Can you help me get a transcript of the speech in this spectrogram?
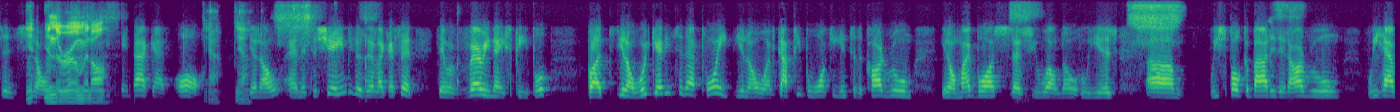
since you know in the room at all came back at all. Yeah, yeah. You know, and it's a shame because they're like I said, they were very nice people. But you know, we're getting to that point. You know, I've got people walking into the card room. You know, my boss, as you well know who he is, um, we spoke about it at our room. We have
